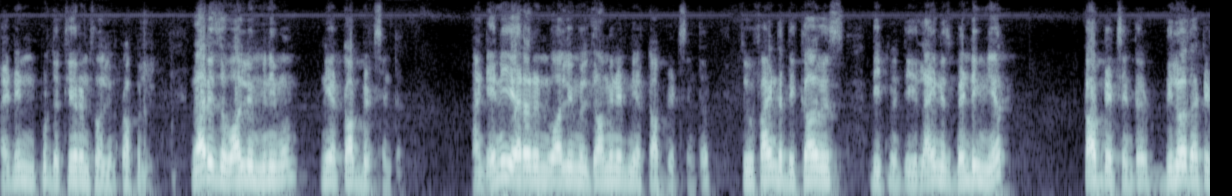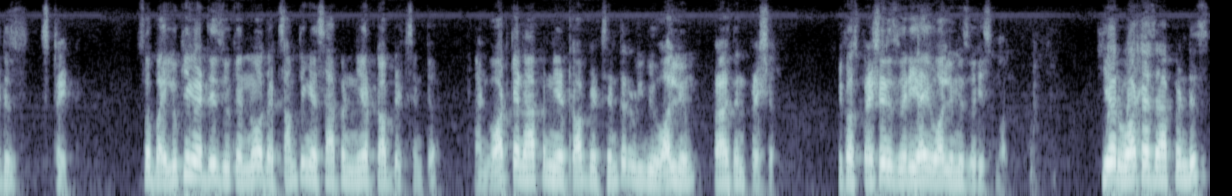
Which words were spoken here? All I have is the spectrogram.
I didn't put the clearance volume properly. Where is the volume minimum? Near top dead center. And any error in volume will dominate near top dead center. So you find that the curve is, the, the line is bending near top dead center. Below that it is straight. So by looking at this, you can know that something has happened near top dead center. And what can happen near top dead center will be volume rather than pressure. Because pressure is very high, volume is very small. Here what has happened is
